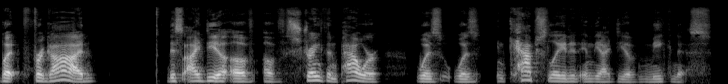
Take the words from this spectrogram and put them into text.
But for God, this idea of, of strength and power was, was encapsulated in the idea of meekness,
